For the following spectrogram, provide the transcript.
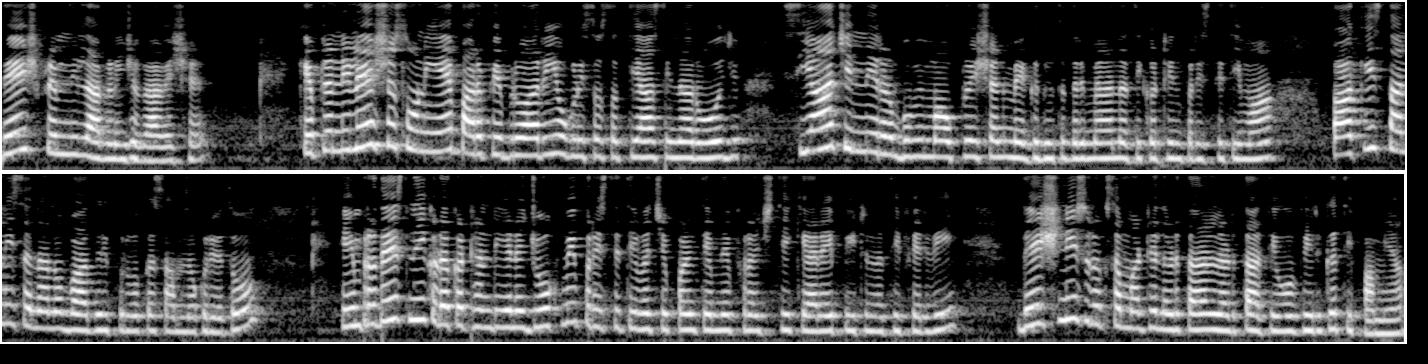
દેશપ્રેમની લાગણી જગાવે છે. કેપ્ટન નિલેશ સોનીએ બાર ફેબ્રુઆરી ઓગણીસો સત્યાસીના રોજ સિયાચીનની રણભૂમિમાં ઓપરેશન મેઘદૂત દરમિયાન અતિ કઠિન પરિસ્થિતિમાં પાકિસ્તાની સેનાનો બહાદુરીપૂર્વક સામનો કર્યો હતો. હિમપ્રદેશની કડક ઠંડી અને જોખમી પરિસ્થિતિ વચ્ચે પણ તેમને ફરજથી ક્યારેય પીઠ નથી ફેરવી. દેશની સુરક્ષા માટે લડતા લડતા તેઓ વીરગતિ પામ્યા.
